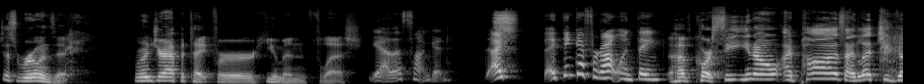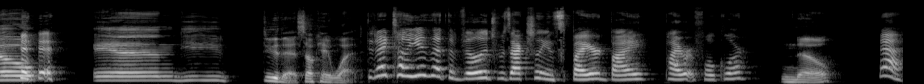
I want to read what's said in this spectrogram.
Just ruins it. Ruins your appetite for human flesh. Yeah, that's not good. I I think I forgot one thing. Of course. See, you know, I pause, I let you go, and you do this. Okay, what? Did I tell you that the village was actually inspired by pirate folklore? No. Yeah,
